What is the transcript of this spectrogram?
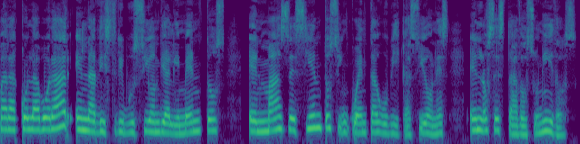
para colaborar en la distribución de alimentos en más de 150 ubicaciones en los Estados Unidos.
